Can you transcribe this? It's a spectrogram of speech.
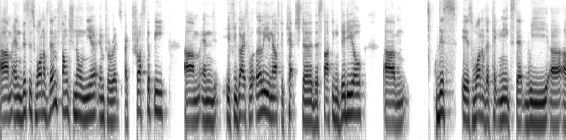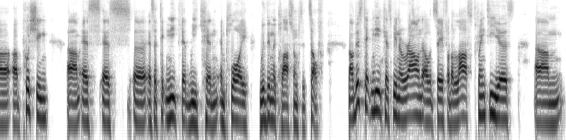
um, and this is one of them: functional near infrared spectroscopy. Um, and if you guys were early enough to catch the the starting video, um, this is one of the techniques that we uh, are, are, pushing um, as as uh, as a technique that we can employ within the classrooms itself. Now, this technique has been around, I would say, for the last 20 years. Um,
